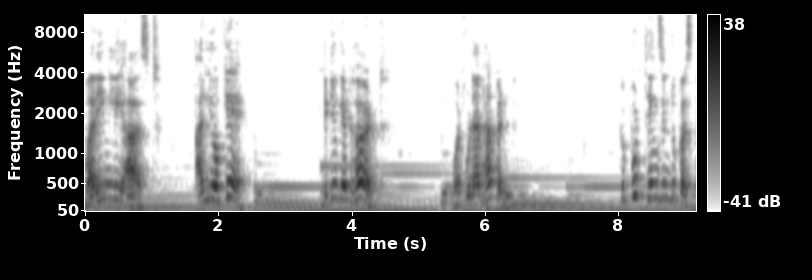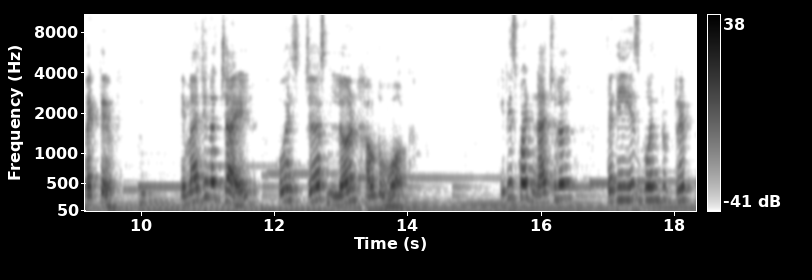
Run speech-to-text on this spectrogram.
worryingly asked, Are you okay? Did you get hurt? what would have happened? To put things into perspective, imagine a child who has just learned how to walk. It is quite natural that he is going to trip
